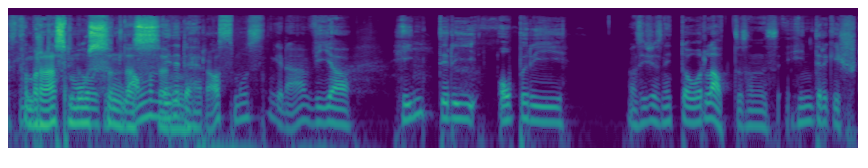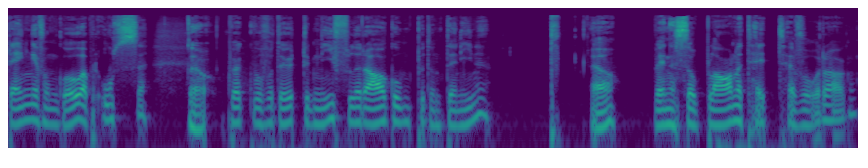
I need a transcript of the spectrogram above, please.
vom Rasmussen, das, langem wieder, ähm, der Herr Rasmussen, genau, via hintere, obere, was ist es, nicht Torlatte, sondern das hintere Gestänge vom Goal, aber aussen, ja, Böck, der von dort im Niffler angumpelt und dann rein. Ja, wenn er es so geplant hat, hervorragend.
